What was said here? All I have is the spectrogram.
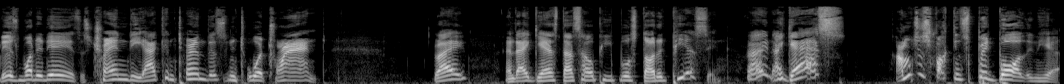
there's what it is. It's trendy. I can turn this into a trend. Right? And I guess that's how people started piercing. Right? I guess. I'm just fucking spitballing here.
